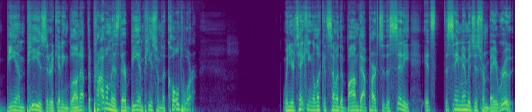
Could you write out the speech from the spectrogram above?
BMPs that are getting blown up. The problem is they're BMPs from the Cold War. When you're taking a look at some of the bombed out parts of the city, it's the same images from Beirut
